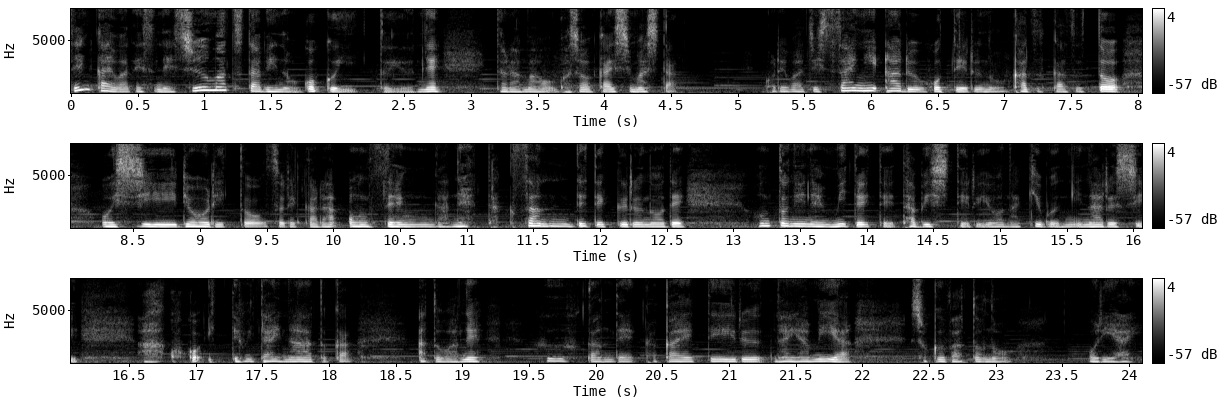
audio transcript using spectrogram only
前回はですね週末旅の極意というねドラマをご紹介しました。これは実際にあるホテルの数々と美味しい料理とそれから温泉がねたくさん出てくるので本当にね見ていて旅しているような気分になるしあここ行ってみたいなとかあとはね夫婦間で抱えている悩みや職場との折り合い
